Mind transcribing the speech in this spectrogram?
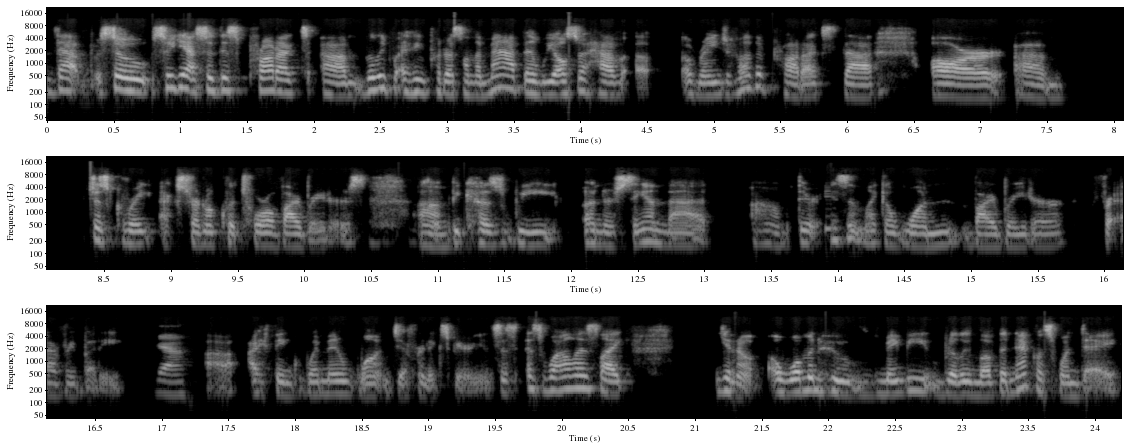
that so so yeah so this product um, really i think put us on the map and we also have a, a range of other products that are um, just great external clitoral vibrators um, because we understand that um, there isn't like a one vibrator for everybody. Yeah. Uh, I think women want different experiences as well as like, you know, a woman who maybe really loved the necklace one day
